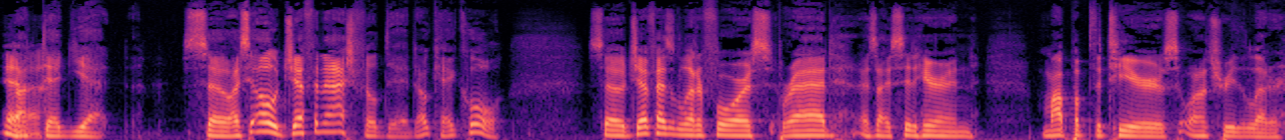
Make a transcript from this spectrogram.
Yeah. not dead yet. So I say, oh, Jeff and Asheville did. Okay, cool. So Jeff has a letter for us. Brad, as I sit here and mop up the tears, why don't you read the letter?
